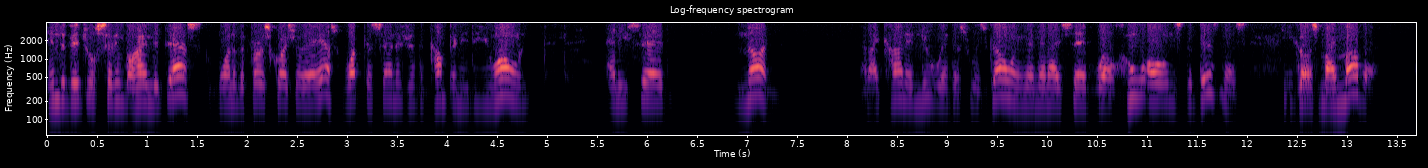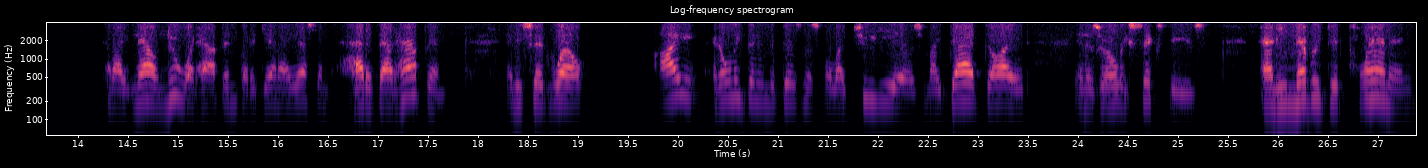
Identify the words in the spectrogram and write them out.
individual sitting behind the desk, one of the first questions they asked, what percentage of the company do you own? And he said, none. And I kind of knew where this was going. And then I said, well, who owns the business? He goes, my mother. And I now knew what happened, but again, I asked him, how did that happen? And he said, well, I had only been in the business for like two years. My dad died in his early 60s, and he never did planning.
